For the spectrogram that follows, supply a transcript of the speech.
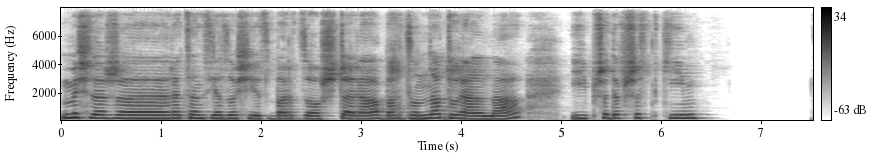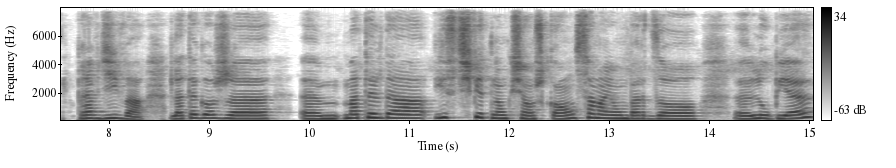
Myślę, że recenzja Zosi jest bardzo szczera, bardzo naturalna i przede wszystkim prawdziwa, dlatego że Matylda jest świetną książką, sama ją bardzo e, lubię.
